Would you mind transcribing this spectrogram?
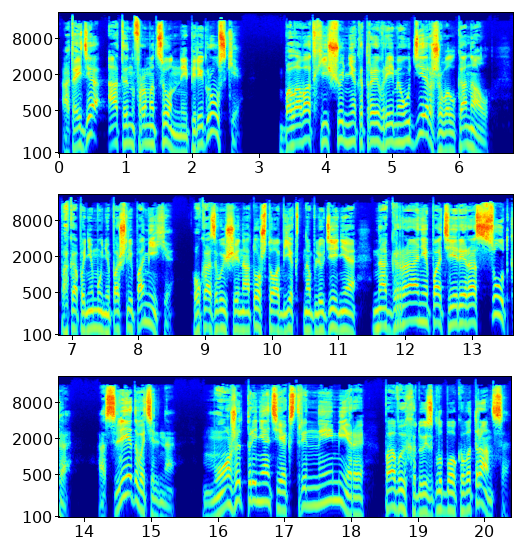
Отойдя от информационной перегрузки, Балаватх еще некоторое время удерживал канал, пока по нему не пошли помехи, указывающие на то, что объект наблюдения на грани потери рассудка, а следовательно, может принять экстренные меры по выходу из глубокого транса.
